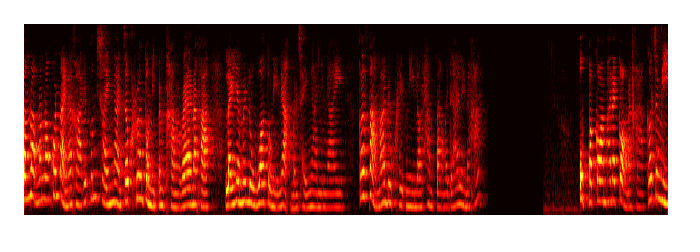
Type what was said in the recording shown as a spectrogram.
สำหรับน้องๆคนไหนนะคะ ที่เพิ่งใช้งานเจ้าเครื่องตัวนี้เป็นครั้งแรกนะคะ และยังไม่รู้ว่าตัวนี้เนี่ยมันใช้งานยังไง ก็สามารถดูคลิปนี้แล้วทำตามไปได้เลยนะคะ อุปกรณ์ภายในกล่องนะคะ ก็จะมี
